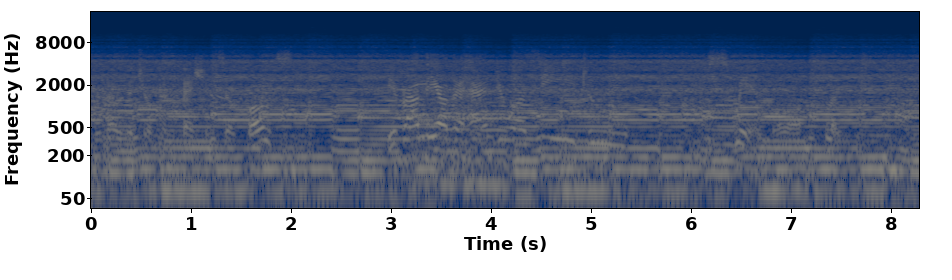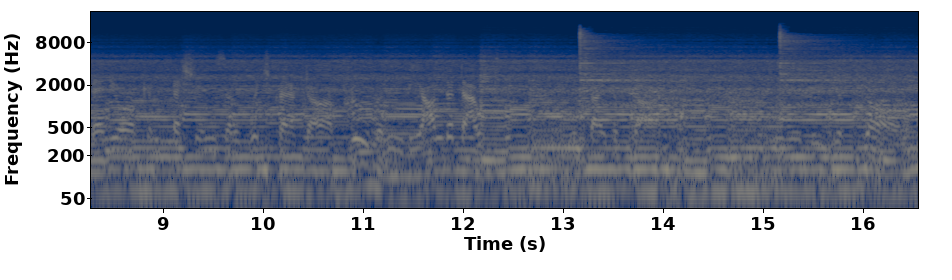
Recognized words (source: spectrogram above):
you know that your confessions are false. If, on the other hand, you are seen to swim or float, then your confessions of witchcraft are proven beyond a doubt in the sight of God. Will be withdrawn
